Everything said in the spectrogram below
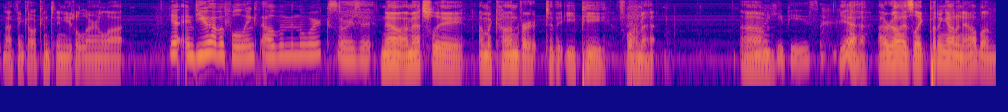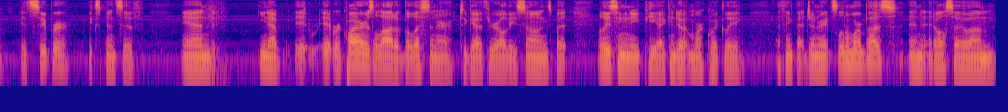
and I think I'll continue to learn a lot. Yeah. And do you have a full length album in the works, or is it? No, I'm actually I'm a convert to the EP format. I like EPs. Yeah, I realized like putting out an album, it's super expensive, and you know it it requires a lot of the listener to go through all these songs. But releasing an EP, I can do it more quickly. I think that generates a little more buzz, and it also um,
